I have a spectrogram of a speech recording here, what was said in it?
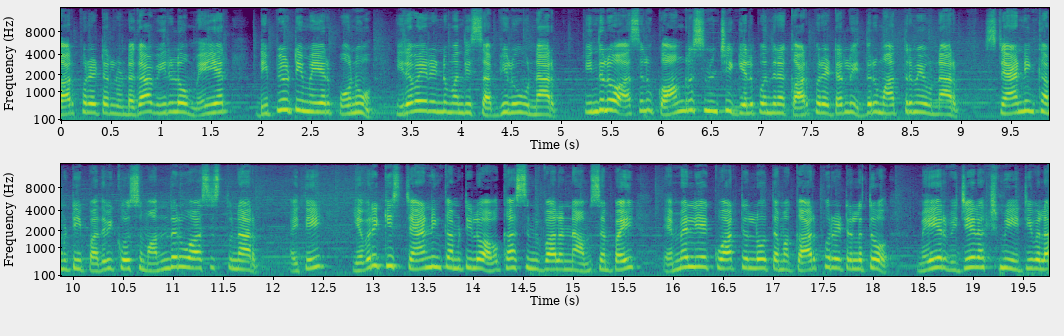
కార్పొరేటర్లుండగా వీరిలో మేయర్ డిప్యూటీ మేయర్ పోను ఇరవై రెండు మంది సభ్యులు ఉన్నారు. ఇందులో అసలు కాంగ్రెస్ నుంచి గెలుపొందిన కార్పొరేటర్లు ఇద్దరు మాత్రమే ఉన్నారు. స్టాండింగ్ కమిటీ పదవి కోసం అందరూ ఆశిస్తున్నారు. అయితే ఎవరికి స్టాండింగ్ కమిటీలో అవకాశం ఇవ్వాలన్న అంశంపై ఎమ్మెల్యే క్వార్టర్లో తమ కార్పొరేటర్లతో మేయర్ విజయలక్ష్మి ఇటీవల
